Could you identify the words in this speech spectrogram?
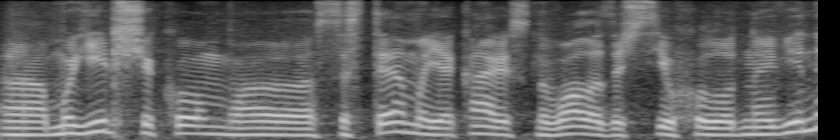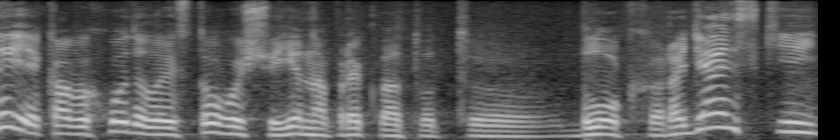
могильщиком системи, яка існувала за часів холодної війни, яка виходила із того, що є, наприклад, от блок радянський.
